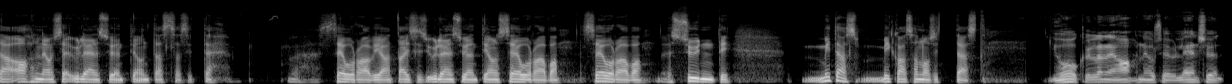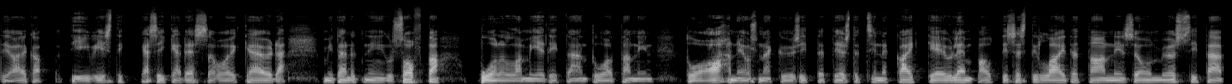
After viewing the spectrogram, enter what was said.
tämä ahneus ja yleensyönti on tässä sitten seuraavia, tai siis yleensyönti on seuraava, seuraava synti. Mitäs Mika sanoisit tästä? Joo, kyllä ne ahneus ja yleensyönti aika tiiviisti käsikädessä voi käydä. Mitä nyt niin kuin softa puolella mietitään tuota, niin tuo ahneus näkyy sitten tietysti, että sinne kaikkea ylenpalttisesti laitetaan, niin se on myös sitä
